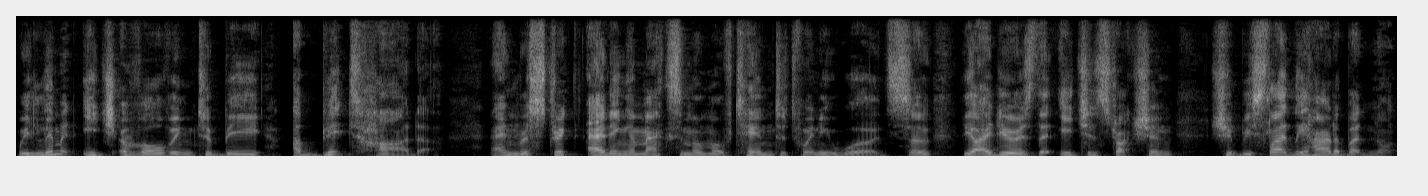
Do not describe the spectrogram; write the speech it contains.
we limit each evolving to be a bit harder and restrict adding a maximum of 10 to 20 words. So the idea is that each instruction should be slightly harder, but not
